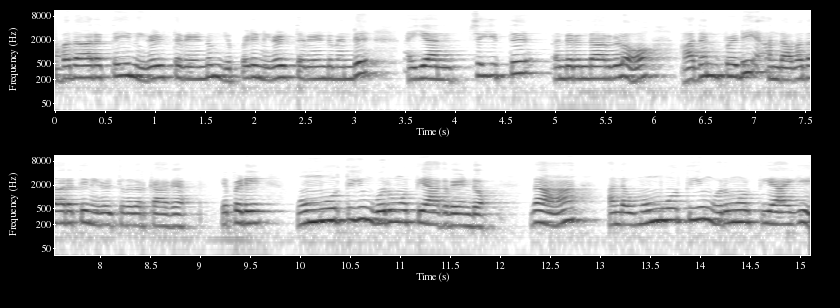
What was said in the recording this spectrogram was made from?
அவதாரத்தை நிகழ்த்த வேண்டும் எப்படி நிகழ்த்த வேண்டும் என்று ஐயா நிச்சயித்து வந்திருந்தார்களோ அதன்படி அந்த அவதாரத்தை நிகழ்த்துவதற்காக. எப்படி? மும்மூர்த்தியும் ஒரு மூர்த்தியாக வேண்டும். தான் அந்த மும்மூர்த்தியும் ஒரு மூர்த்தியாகி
